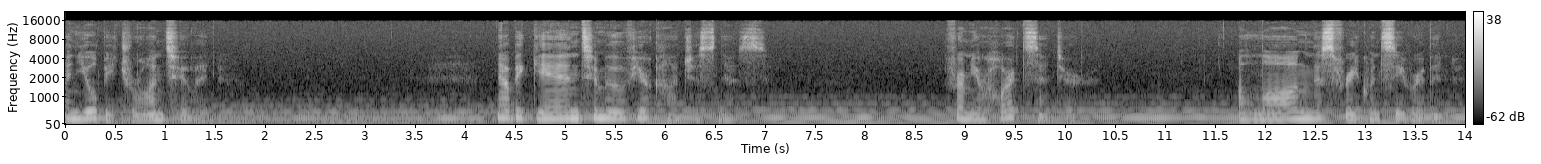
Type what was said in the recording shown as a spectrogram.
and you'll be drawn to it. Now begin to move your consciousness from your heart center along this frequency ribbon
